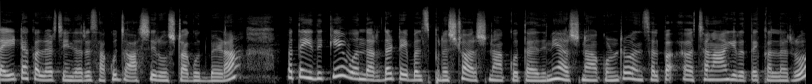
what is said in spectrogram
ಲೈಟಾಗಿ ಕಲರ್ ಚೇಂಜ್ ಆದರೆ ಸಾಕು, ಜಾಸ್ತಿ ರೋಸ್ಟ್ ಆಗೋದು ಬೇಡ. ಮತ್ತು ಇದಕ್ಕೆ ಒಂದು ಅರ್ಧ ಟೇಬಲ್ ಸ್ಪೂನಷ್ಟು ಅರ್ಶಿನ ಹಾಕ್ಕೋತಾ ಇದ್ದೀನಿ ಅರಶಿನ ಹಾಕ್ಕೊಂಡ್ರೆ ಒಂದು ಸ್ವಲ್ಪ ಚೆನ್ನಾಗಿರುತ್ತೆ ಕಲರು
